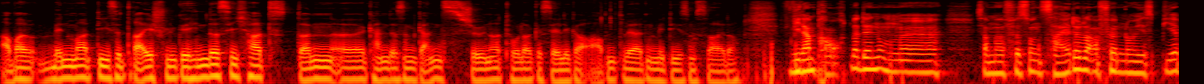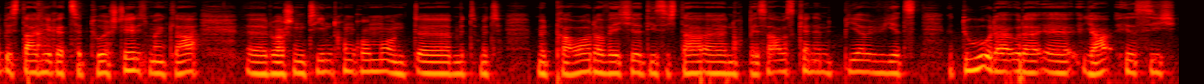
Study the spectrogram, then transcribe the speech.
Aber wenn man diese drei Schlücke hinter sich hat, dann äh, kann das ein ganz schöner, toller, geselliger Abend werden mit diesem Cider. Wie lange braucht man denn, um, äh, sag mal, für so ein Cider oder auch für ein neues Bier, bis da die Rezeptur steht? Ich meine, klar, äh, du hast ein Team drumherum und äh, mit, mit, mit Brauer oder welche, die sich da äh, noch besser auskennen mit Bier, wie jetzt du oder, oder äh, ja, sich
